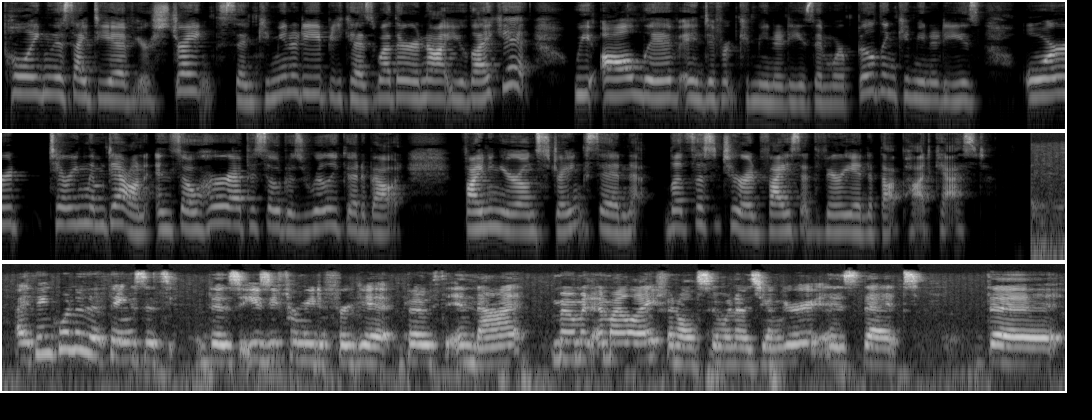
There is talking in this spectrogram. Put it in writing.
pulling this idea of your strengths and community because whether or not you like it, we all live in different communities and we're building communities or tearing them down. And so her episode was really good about finding your own strengths. And let's listen to her advice at the very end of that podcast. I think one of the things that's that's easy for me to forget both in that moment in my life and also when I was younger is that the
